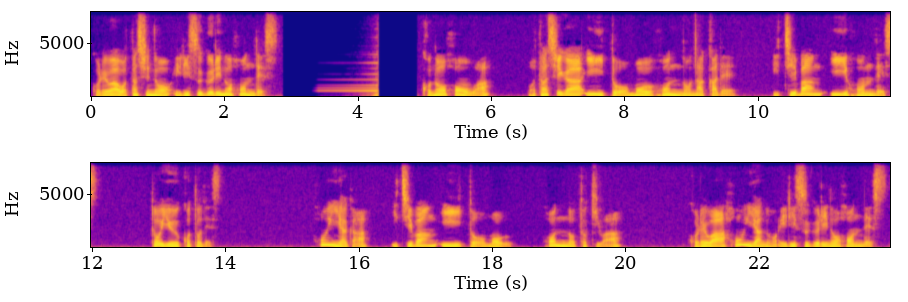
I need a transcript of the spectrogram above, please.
これは私のえりすぐりの本です。この本は私がいいと思う本の中で一番いい本です。ということです。本屋が一番いいと思う本の時は、これは本屋のえりすぐりの本です。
